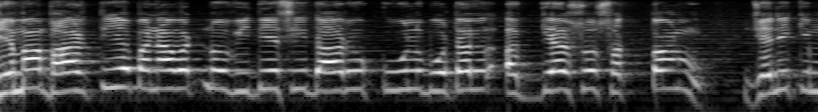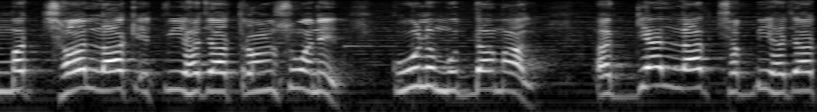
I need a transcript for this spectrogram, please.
જેમાં ભારતીય બનાવટનો વિદેશી દારૂ કુલ બોટલ અગિયારસો સત્તાણું, જેની કિંમત છ લાખ એકવીસ હજાર ત્રણસો અને કુલ મુદ્દામાલ અગિયાર લાખ છવ્વીસ હજાર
